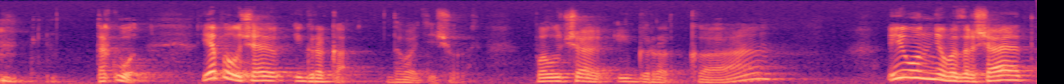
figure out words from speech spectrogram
Так вот, я получаю игрока. Давайте еще раз. Получаю игрока, и он мне возвращает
